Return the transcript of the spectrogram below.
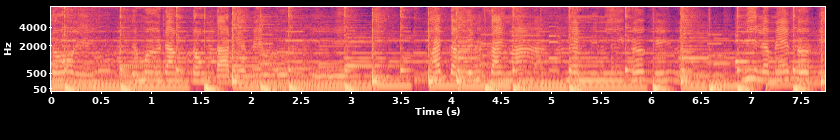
โดยจะมือดังตรงตาเดียบเองเอ้ยอาจะเป็นใส่มาเงินมีมีเคอร์เกมีและแม่เคอร์ก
